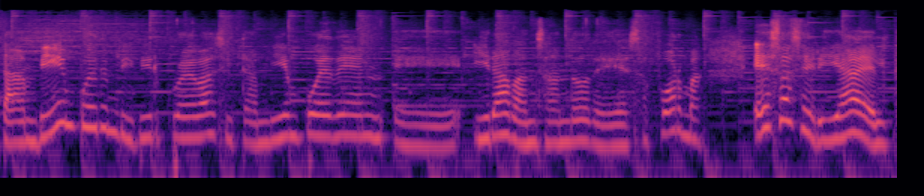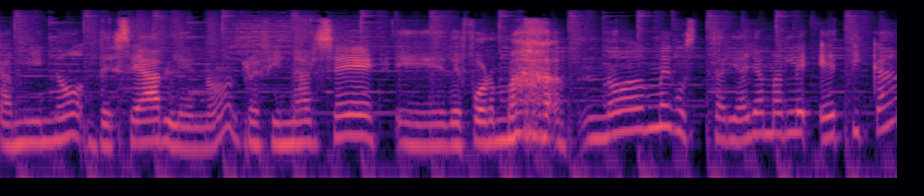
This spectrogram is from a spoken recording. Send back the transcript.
también pueden vivir pruebas y también pueden eh, ir avanzando de esa forma. Ese sería el camino deseable, ¿no? Refinarse eh, de forma, no me gustaría llamarle ética,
